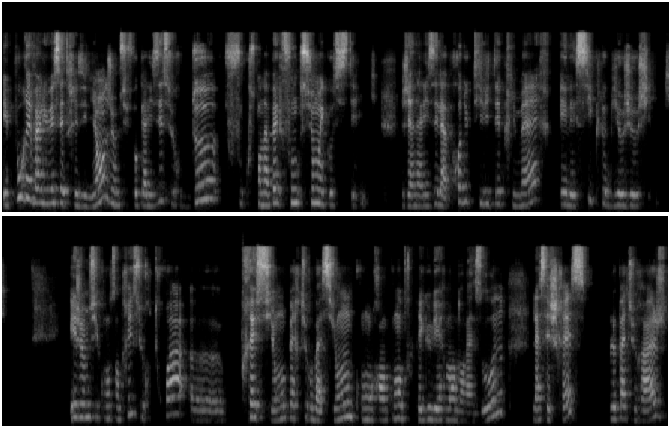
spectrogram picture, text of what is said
Et pour évaluer cette résilience, je me suis focalisée sur deux, ce qu'on appelle fonctions écosystémiques. J'ai analysé la productivité primaire et les cycles biogéochimiques. Et je me suis concentrée sur trois euh, pressions, perturbations qu'on rencontre régulièrement dans la zone, la sécheresse, le pâturage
